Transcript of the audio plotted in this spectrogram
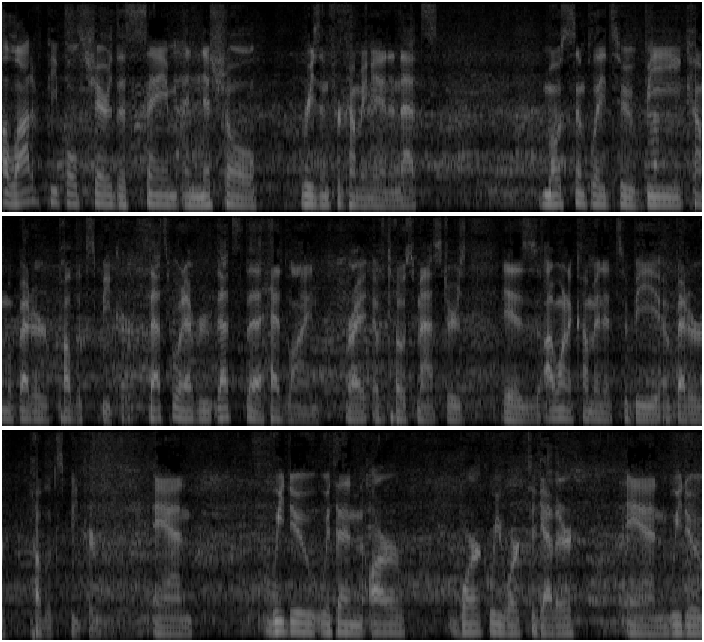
a lot of people share the same initial reason for coming in, and that's most simply to become a better public speaker. That's what every that's the headline, right, of Toastmasters is I want to come in it to be a better public speaker. And we do within our work, we work together and we do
